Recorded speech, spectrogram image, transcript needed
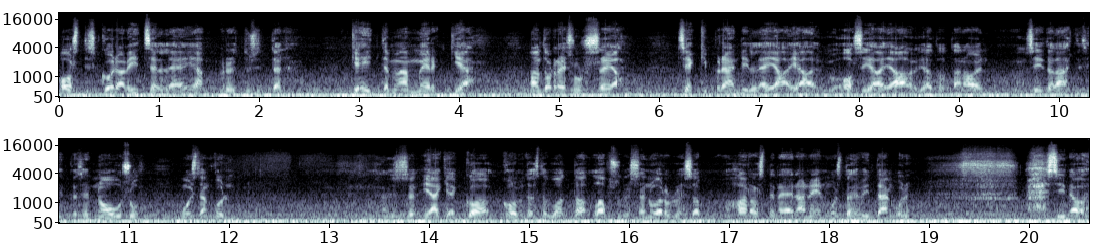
osti Skodan itselleen ja ryhtyi sitten kehittämään merkkiä, antoi resursseja tsekkibrändille ja, ja osia ja, ja tota noin, siitä lähti sitten se nousu. Muistan kun jääkiekkoa 13 vuotta lapsuudessa ja nuoruudessa harrastaneena, niin muistan hyvin tämän, kun siinä on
